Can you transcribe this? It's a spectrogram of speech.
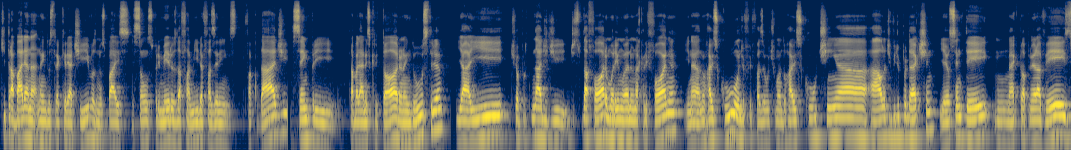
Que trabalha na, na indústria criativa. Os meus pais são os primeiros da família a fazerem faculdade, sempre trabalhar no escritório, na indústria. E aí tive a oportunidade de, de estudar fora, morei um ano na Califórnia e na, no high school, onde eu fui fazer o último ano do high school, tinha a aula de video production. E aí eu sentei no Mac pela primeira vez,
